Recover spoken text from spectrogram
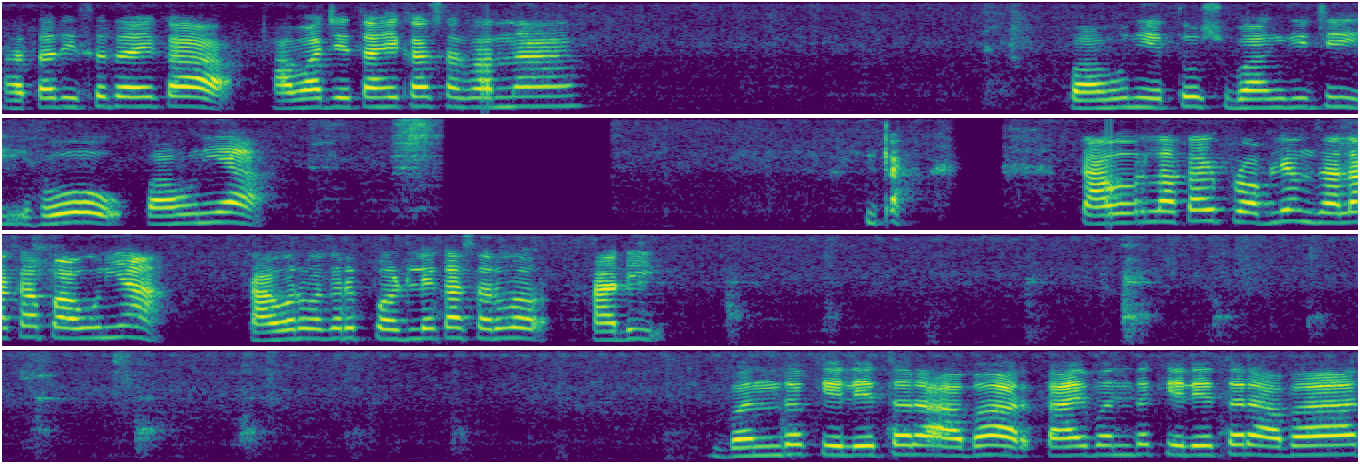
आता दिसत आहे का? आवाज येत आहे का सर्वांना? पाहून येतो शुभांगीजी. हो पाहून या. टावरला काय प्रॉब्लेम झाला का? पाहून या. टावर वगैरे पडले का सर्व? खाली. बंद केले तर आभार. काय बंद केले तर आभार?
